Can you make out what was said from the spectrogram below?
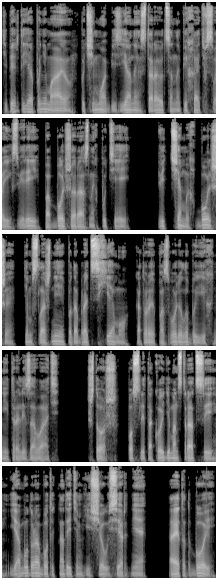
Теперь-то я понимаю, почему обезьяны стараются напихать в своих зверей побольше разных путей. Ведь чем их больше, тем сложнее подобрать схему, которая позволила бы их нейтрализовать. Что ж, после такой демонстрации я буду работать над этим еще усерднее. А этот бой,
